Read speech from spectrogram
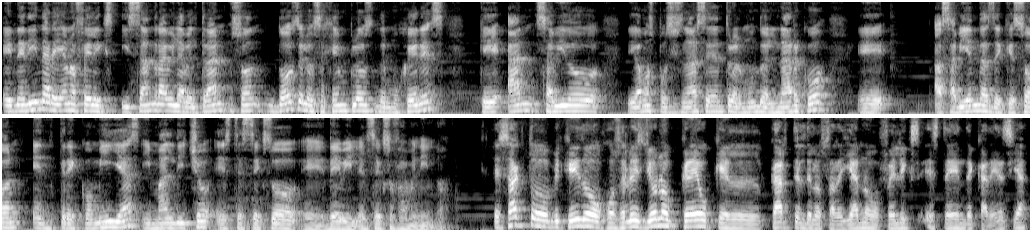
Enedina Arellano Félix y Sandra Ávila Beltrán son dos de los ejemplos de mujeres que han sabido, digamos, posicionarse dentro del mundo del narco. Eh, a sabiendas de que son, entre comillas, y mal dicho, este sexo eh, débil, el sexo femenino. Exacto, mi querido José Luis. Yo no creo que el cártel de los Arellano Félix esté en decadencia.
